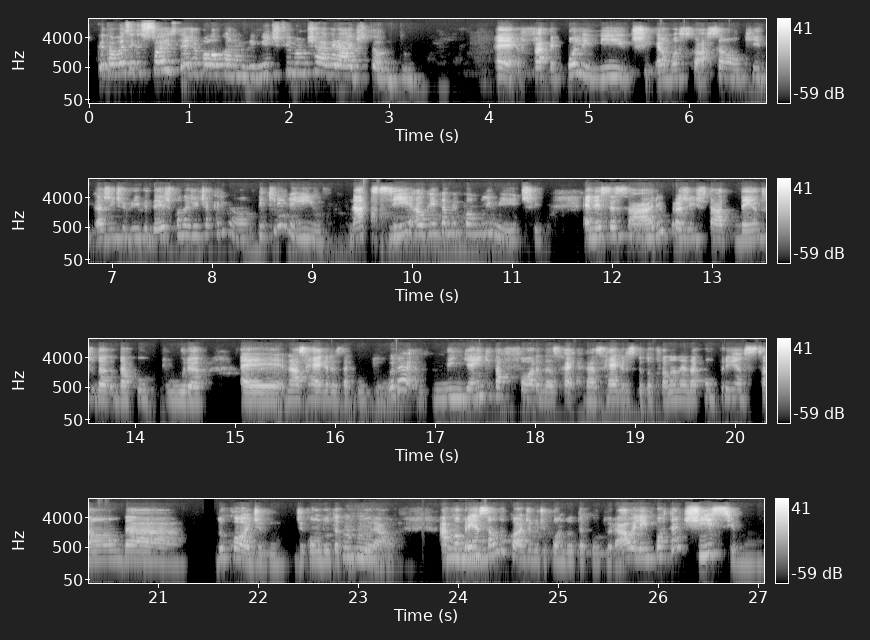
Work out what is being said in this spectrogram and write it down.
Porque talvez ele só esteja colocando um limite que não te agrade tanto. É, é polimite é uma situação que a gente vive desde quando a gente é criança, pequenininho. Nasci, alguém está me pondo limite. É necessário para a gente estar tá dentro da, da cultura, é, nas regras da cultura. Ninguém que está fora das, das regras que eu estou falando é da compreensão da, do código de conduta uhum. cultural. A uhum. compreensão do código de conduta cultural ele é importantíssimo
